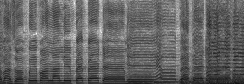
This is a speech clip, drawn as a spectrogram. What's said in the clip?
ẹ bá ń sọ pé bọ́láńlé pẹ́pẹ́ dẹ́mu pẹ́pẹ́ dẹ́mu.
